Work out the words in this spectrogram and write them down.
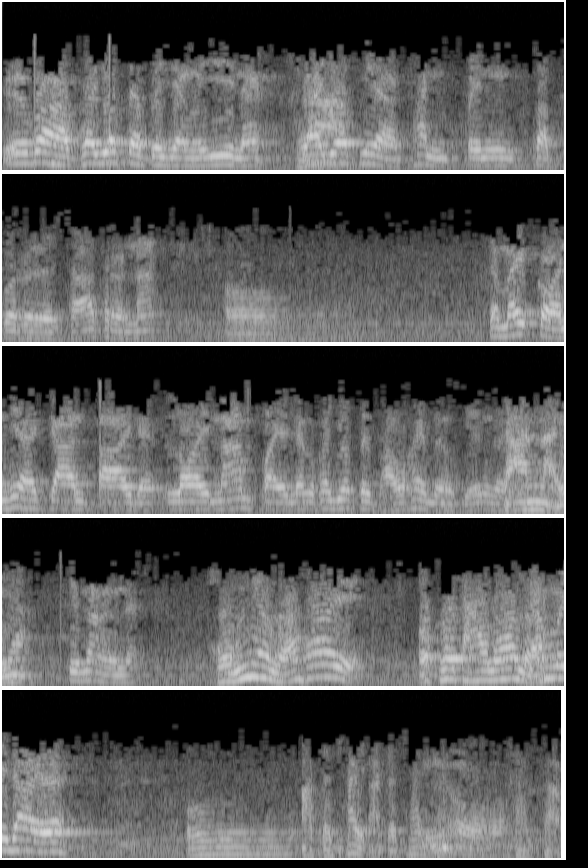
คือว่าพระยศจะเป็นอย่างนี้นะพระยศเนี่ยท่านเป็นสัพเพเหร่อสาธารณะโอ้สมัยก่อนที่อาจารย์ตายเนี่ยลอยน้ำไปแล้วก็พระยศไปเผาให้เมืองเสียเงินจานไหนอะที่นั่งเนี่ยผมเนี่ยเหรอใช่ โอ้เคยตายแล้วเหรอจำไม่ได้เลยโอ้อาจจะใช่อาจจะใช่อ๋อครับครับ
